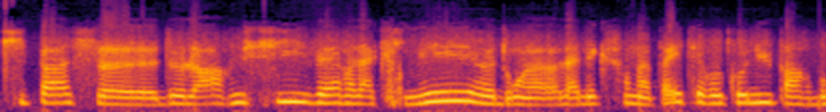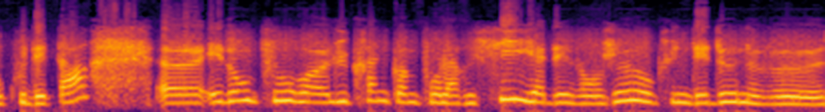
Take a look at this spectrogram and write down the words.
qui passe de la Russie vers la euh, dont l'annexion n'a pas été reconnue par beaucoup d'États. Euh, et donc pour euh, l'Ukraine comme pour la Russie, il y a des enjeux. Aucune des deux ne veut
